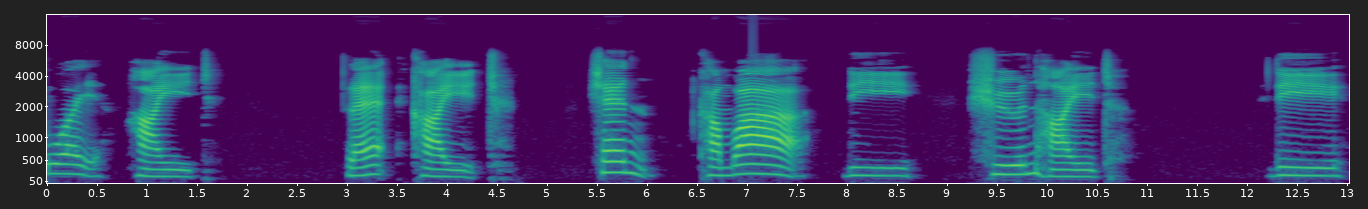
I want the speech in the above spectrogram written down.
ด้วย height และ kite เช่นคำว่า die Schönheit die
